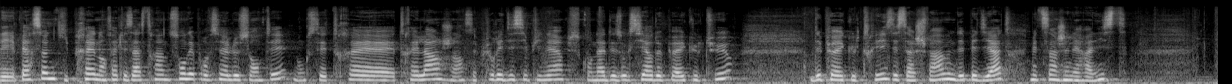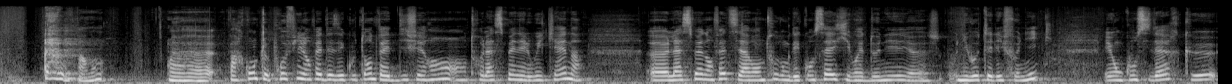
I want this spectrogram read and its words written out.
les, personnes qui prennent en fait les astreintes sont des professionnels de santé, donc c'est très, très large, hein, c'est pluridisciplinaire puisqu'on a des auxiliaires de puériculture, des puéricultrices, des sages-femmes, des pédiatres, médecins généralistes. Pardon. Euh, par contre, le profil en fait, des écoutantes va être différent entre la semaine et le week-end. Euh, la semaine, en fait, c'est avant tout des conseils qui vont être donnés euh, au niveau téléphonique. Et on considère que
